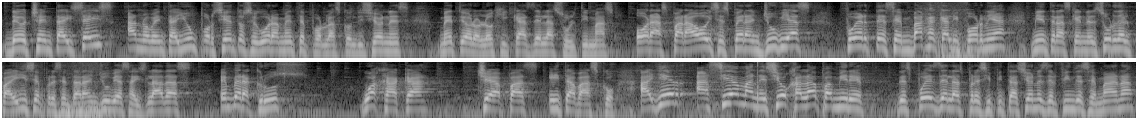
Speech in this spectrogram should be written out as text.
de 86 a 91% seguramente por las condiciones meteorológicas de las últimas horas. Para hoy se esperan lluvias fuertes en Baja California, mientras que en el sur del país se presentarán lluvias aisladas en Veracruz, Oaxaca, Chiapas y Tabasco. Ayer así amaneció Jalapa, mire, después de las precipitaciones del fin de semana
